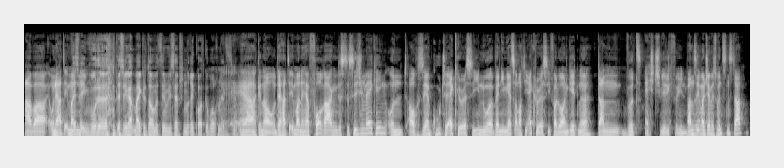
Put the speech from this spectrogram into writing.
Aber, und er hatte immer Deswegen wurde, deswegen hat Michael Thomas den Reception-Rekord gebrochen letztes Jahr. Ja, genau. Und er hatte immer ein hervorragendes Decision-Making und auch sehr gute Accuracy. Nur wenn ihm jetzt auch noch die Accuracy verloren geht, ne, dann wird's echt schwierig für ihn. Wann sehen wir James Winston starten?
